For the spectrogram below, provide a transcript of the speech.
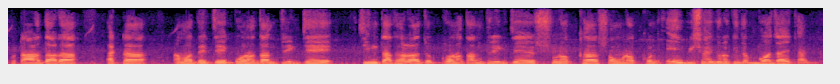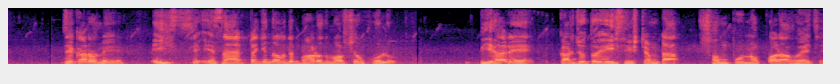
ভোটার দ্বারা একটা আমাদের যে গণতান্ত্রিক যে চিন্তাধারা, যে গণতান্ত্রিক যে সুরক্ষা, সংরক্ষণ, এই বিষয়গুলো কিন্তু বজায় থাকবে। যে কারণে এই এসআইআরটা কিন্তু আমাদের ভারতবর্ষে হলো। বিহারে কার্যত এই সিস্টেমটা সম্পূর্ণ করা হয়েছে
